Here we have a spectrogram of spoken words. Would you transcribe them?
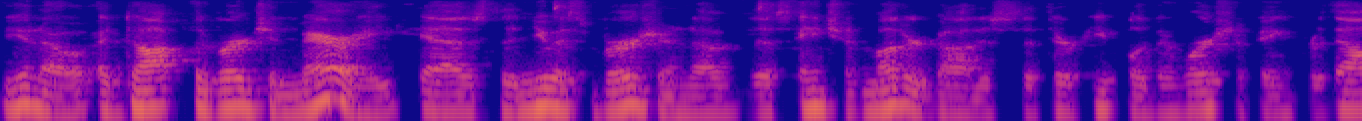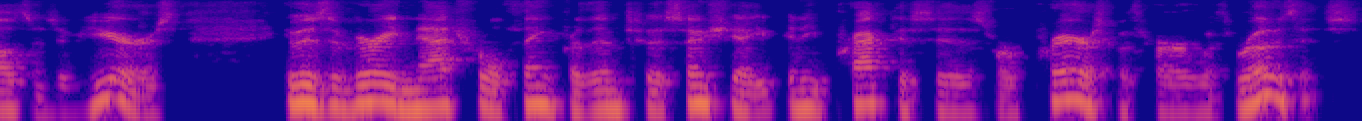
you know, adopt the Virgin Mary as the newest version of this ancient mother goddess that their people have been worshiping for thousands of years, it was a very natural thing for them to associate any practices or prayers with her with roses.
